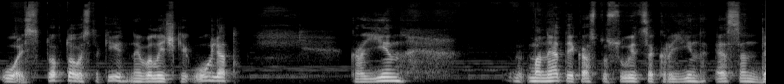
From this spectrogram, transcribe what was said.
Ось, тобто, ось такий невеличкий огляд країн монети, яка стосується країн СНД.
